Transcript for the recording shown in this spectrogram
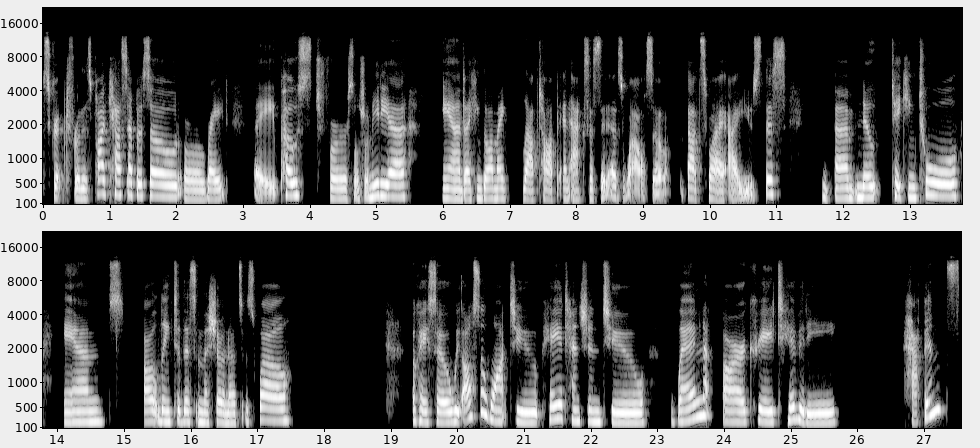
script for this podcast episode or write a post for social media. And I can go on my laptop and access it as well. So that's why I use this um, note taking tool. And I'll link to this in the show notes as well. Okay, so we also want to pay attention to when our creativity happens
